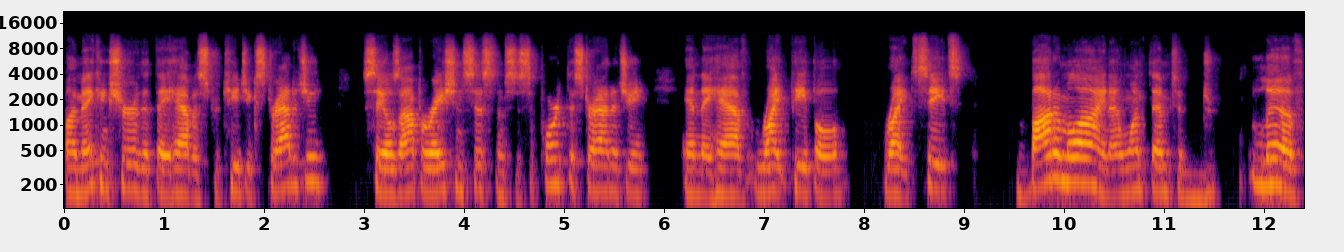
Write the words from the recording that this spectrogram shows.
by making sure that they have a strategic strategy, sales operation systems to support the strategy, and they have right people, right seats. Bottom line, I want them to live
